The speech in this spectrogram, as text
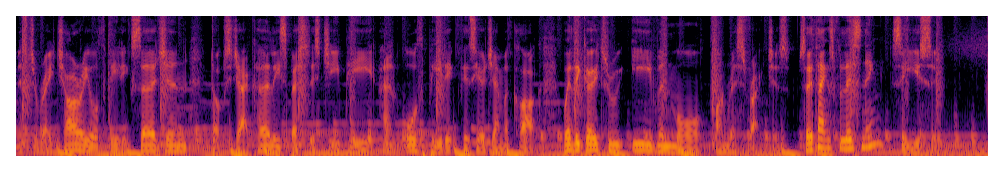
Mr. Ray Chari, orthopedic surgeon, Dr. Jack Hurley, specialist GP, and orthopedic physio Gemma Clark, where they go through even more on wrist fractures. So thanks for listening. See you soon.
